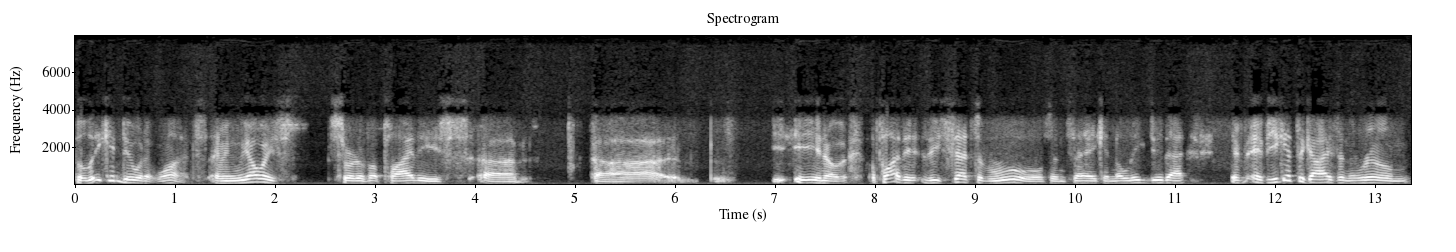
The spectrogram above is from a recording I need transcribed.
the league can do what it wants. I mean, we always sort of apply these, um, uh, you know, apply the, these sets of rules and say, can the league do that? If if you get the guys in the room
